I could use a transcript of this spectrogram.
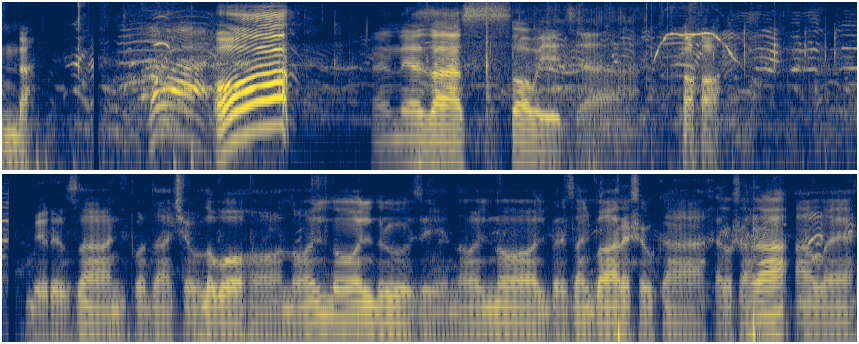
Да. Давай! О! Не засовується. Хо-хо. Березань, подача углового 0-0, друзі. 0-0. Березань Баришевка. Хороша гра, але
